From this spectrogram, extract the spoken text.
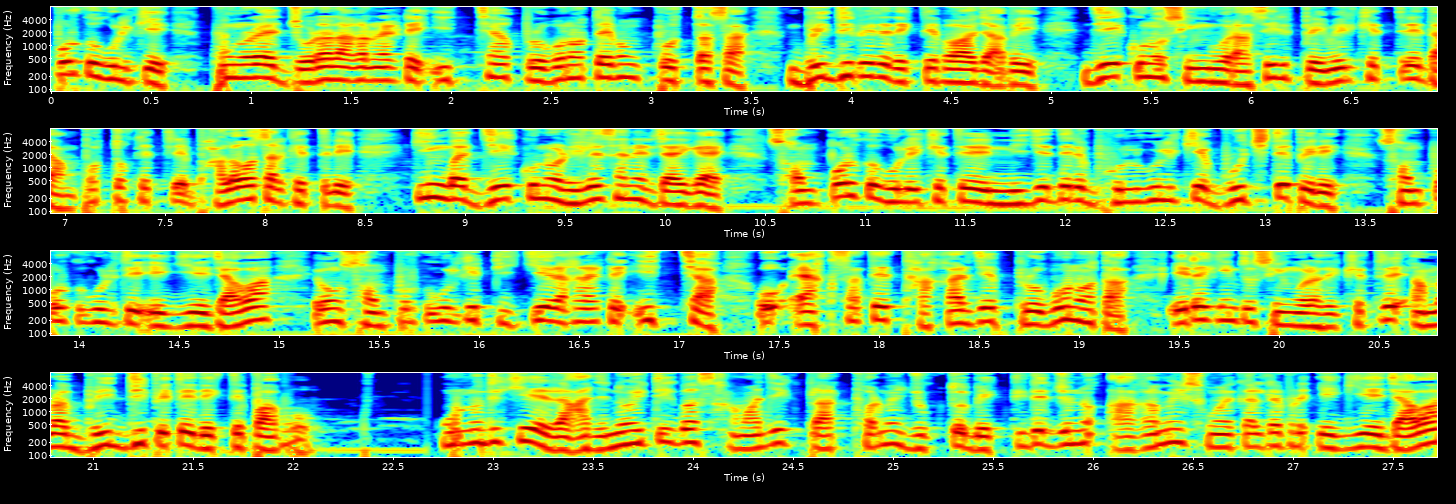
সম্পর্কগুলিকে পুনরায় জোড়া লাগানোর একটা ইচ্ছা, প্রবণতা এবং প্রত্যাশা বৃদ্ধি পেতে দেখতে পাওয়া যাবে। যে কোনো সিংহ রাশির প্রেমের ক্ষেত্রে, দাম্পত্য ক্ষেত্রে, ভালোবাসার ক্ষেত্রে কিংবা যে কোনো রিলেশনের জায়গায় সম্পর্কগুলির ক্ষেত্রে নিজেদের ভুলগুলিকে বুঝতে পেরে সম্পর্কগুলিতে এগিয়ে যাওয়া এবং সম্পর্কগুলিকে টিকিয়ে রাখার একটা ইচ্ছা ও একসাথে থাকার যে প্রবণতা, এটা কিন্তু সিংহ রাশির ক্ষেত্রে আমরা বৃদ্ধি পেতে দেখতে পাবো। অন্যদিকে রাজনৈতিক বা সামাজিক প্ল্যাটফর্মে যুক্ত ব্যক্তিদের জন্য আগামী সময়কালটার পরে এগিয়ে যাওয়া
